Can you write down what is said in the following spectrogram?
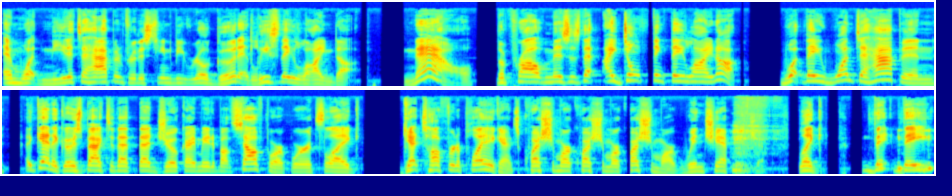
and what needed to happen for this team to be real good, at least they lined up. Now, the problem is is that I don't think they line up what they want to happen again it goes back to that that joke i made about south park where it's like get tougher to play against question mark question mark question mark win championship. Like they they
